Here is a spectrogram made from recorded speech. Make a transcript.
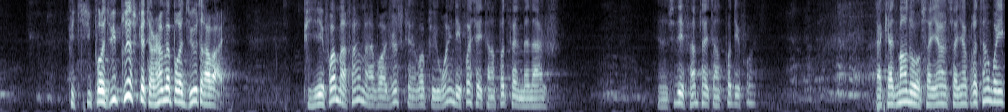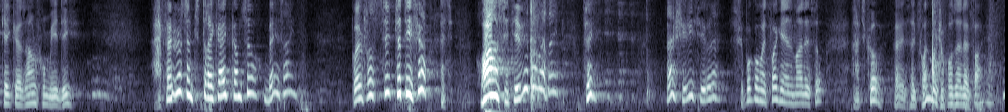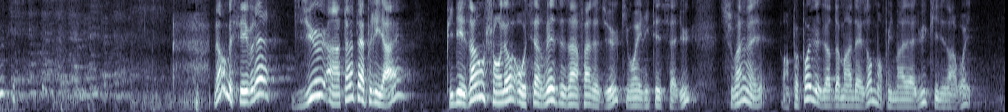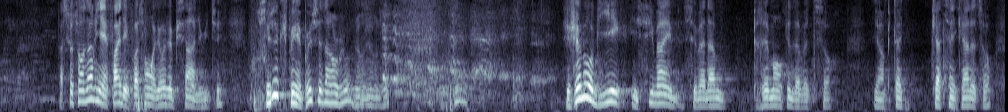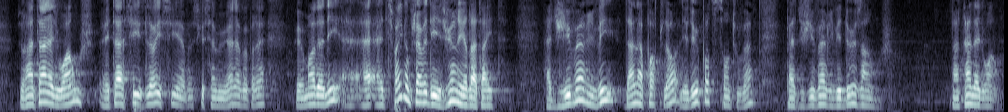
puis tu produis plus que tu n'as jamais produit au travail. Puis des fois, ma femme, elle va juste qu'elle va plus loin. Des fois, ça ne tente pas de faire le ménage. Il y en a des femmes, ça ne tente pas des fois? Elle demande au Seigneur, Seigneur, pourrais-tu envoyer quelques anges pour m'aider? Elle fait juste une petite requête comme ça, bien simple. Première chose, tu sais, tout est fait. Wow, c'était vite le matin. Tu sais. Hein, chérie, c'est vrai. Je sais pas combien de fois qu'elle a demandé ça. En tout cas, c'est le fun, moi, je n'ai pas besoin de le faire. Non, mais c'est vrai. Dieu entend ta prière, puis des anges sont là au service des enfants de Dieu qui vont hériter le salut. Souvent, on ne peut pas leur demander à eux autres, mais on peut demander à lui qui les envoie. Parce que si on n'a rien fait, des fois, ils sont là depuis sans lui. Tu sais. Faut se occuper un peu, ces anges-là. J'ai jamais oublié, ici même, c'est Mme Prémont qui nous avait dit ça, il y a peut-être 4-5 ans de ça. Durant le temps de la louange, elle était assise là, ici, parce que Samuel à peu près. Puis à un moment donné, elle, disparaît comme si j'avais des yeux en arrière de la tête. Elle dit, j'y vais arriver dans la porte là, les deux portes sont ouvertes, puis elle dit, j'y vais arriver deux anges, dans le temps de la louange.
